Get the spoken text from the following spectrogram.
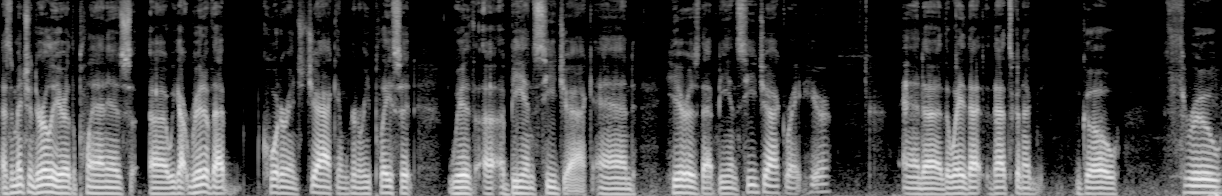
As I mentioned earlier, the plan is uh, we got rid of that quarter inch jack and we're going to replace it with a, a BNC jack. And here is that BNC jack right here. And uh, the way that that's going to go through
